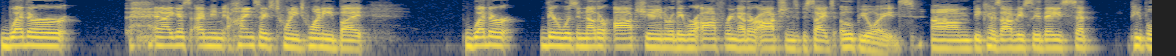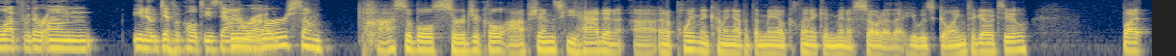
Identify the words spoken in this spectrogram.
whether and I guess I mean hindsight's 2020, but whether there was another option or they were offering other options besides opioids, um, because obviously they set people up for their own, you know, difficulties down there the road. There were some possible surgical options. He had an uh, an appointment coming up at the Mayo Clinic in Minnesota that he was going to go to, but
